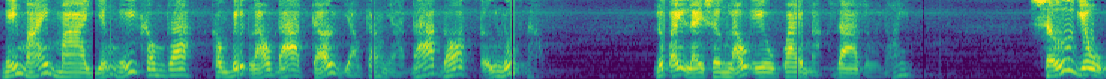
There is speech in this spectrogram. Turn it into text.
nghĩ mãi mà vẫn nghĩ không ra, không biết lão đã trở vào căn nhà đá đó từ lúc nào. Lúc ấy Lệ Sơn lão yêu quay mặt ra rồi nói. Sử dù,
